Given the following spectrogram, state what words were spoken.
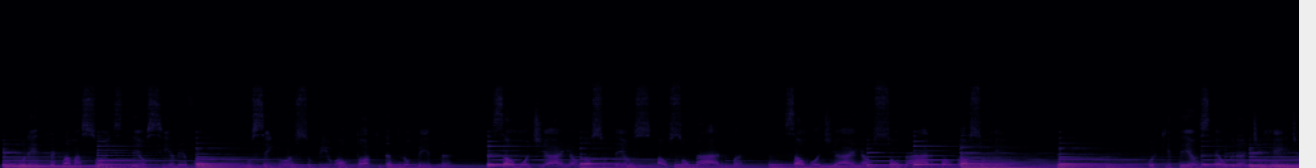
Por entre aclamações, Deus se elevou, o Senhor subiu ao toque da trombeta. Salmodiai ao nosso Deus ao som da harpa salmodiai ao som da harpa ao nosso Rei. Porque Deus é o grande Rei de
